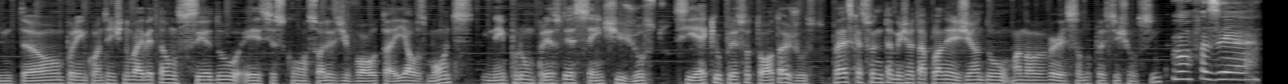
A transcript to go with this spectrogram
Então, por enquanto, a gente não vai ver tão cedo esses consoles de volta aí aos montes e nem por um preço decente e justo. Se é que o preço atual tá justo. Parece que a Sony também já tá planejando uma nova versão do PlayStation 5. Vamos fazer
